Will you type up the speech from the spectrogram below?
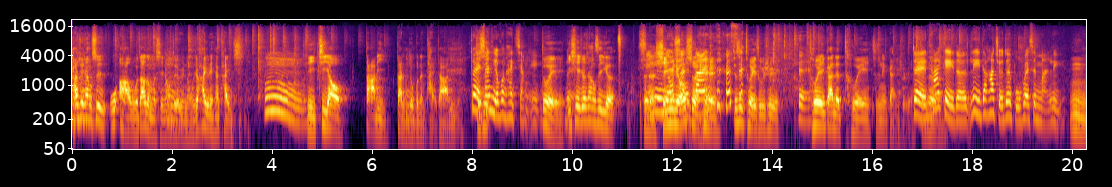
它就像是我啊，我知道怎么形容这个运动，我觉得它有点像太极。嗯，你既要大力，但你又不能太大力。对，身体又不能太僵硬。对，一切就像是一个真的行云流水，就是推出去，对，推杆的推，就是那个感觉。对他给的力，但他绝对不会是蛮力。嗯，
